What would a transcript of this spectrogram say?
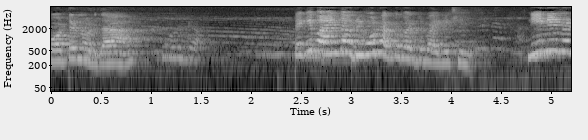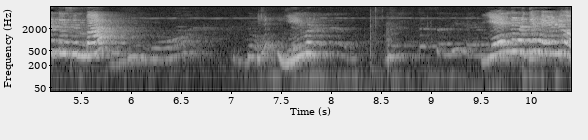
ವಾಟರ್ ನೋಡ್ದಾ? ತೆಗಿ ಬಾಯಿಂದ ರಿಮೋಟ್ ಹಾಕೋಬಾರ್ದು ಬಾಯಿಗೆ ಚಿನ್. ನೀನೇನು ನೋಡ್ದೆ ಸಿಂಬಾ? ಏನು ಮಾಡ್ ಏನು ನೋಡ್ದೆ ಹೇಳು.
